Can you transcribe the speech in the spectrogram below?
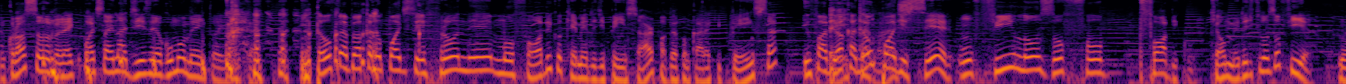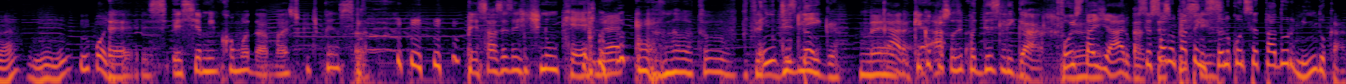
Um crossover aí que pode sair na Disney em algum momento aí, né, cara? Então o Fabioca não pode ser fronemofóbico, que é medo de pensar. O Fabioca é um cara que pensa. E o Fabioca Eita, não nós. pode ser um filosofóbico, que é o medo de filosofia. Não é? Não, não- pode. É, esse, esse ia me incomodar mais do que de pensar. pensar, às vezes, a gente não quer. Né? É. Não, eu tô. Então, Desliga, né? cara, o que, que eu a- posso fazer pra desligar? Foi né? estagiário. Às Você só não tá precisa. pensando quando você tá dormindo, cara.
